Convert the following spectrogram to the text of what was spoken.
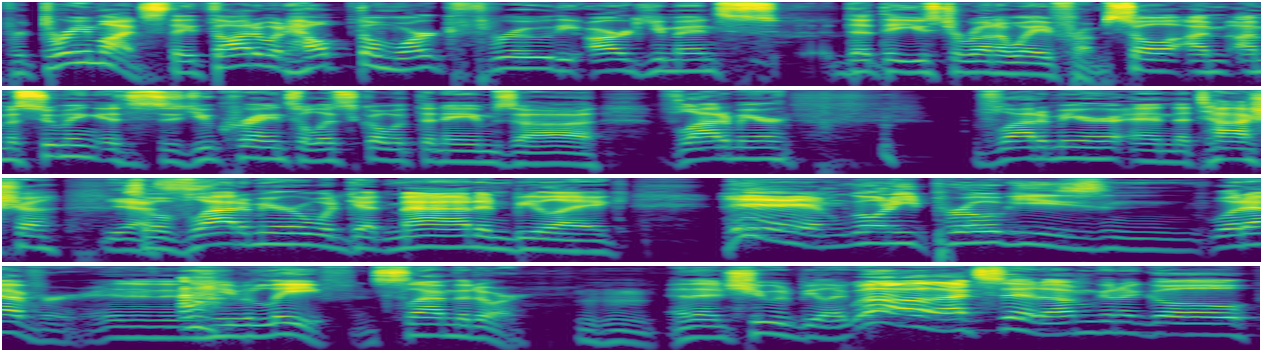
For three months, they thought it would help them work through the arguments that they used to run away from. So I'm, I'm assuming this is Ukraine. So let's go with the names uh, Vladimir, Vladimir, and Natasha. Yes. So Vladimir would get mad and be like, "Hey, I'm going to eat pierogies and whatever," and then he would leave and slam the door. And then she would be like, "Well, that's it. I'm gonna go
